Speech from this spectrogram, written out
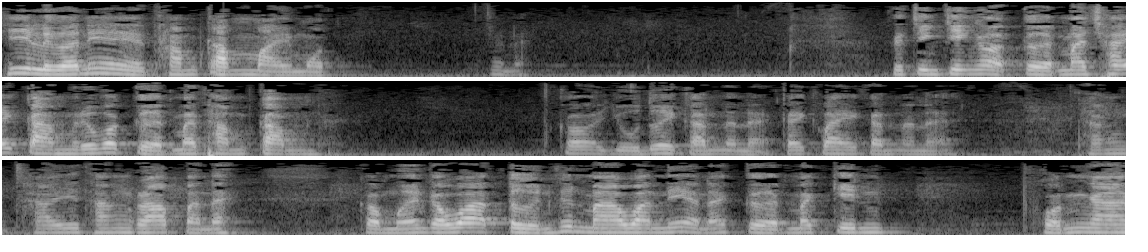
ที่เหลือนี่ทำกรรมใหม่หมดนะคือจริงๆอะเกิดมาใช้กรรมหรือว่าเกิดมาทำกรรม ก็อยู่ด้วยกันนั่นแหละใกล้ ๆ กันนั่นแหละ ทั้งใช้ทั้งรับอะนะก็เหมือนกับว่าตื่นขึ้นมาวันเนี้ยนะเกิดมากินผลงาน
